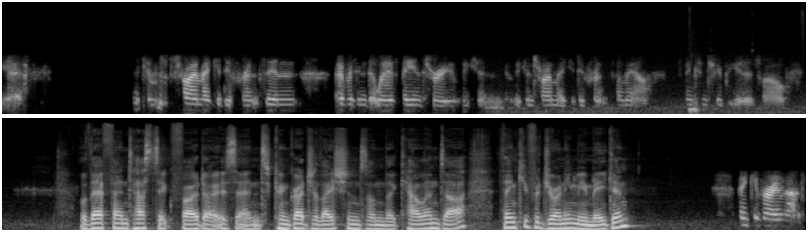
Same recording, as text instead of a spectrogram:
yeah, we can try and make a difference in everything that we've been through. We can, we can try and make a difference somehow and contribute as well. Well, they're fantastic photos, and congratulations on the calendar. Thank you for joining me, Megan. Thank you very much.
